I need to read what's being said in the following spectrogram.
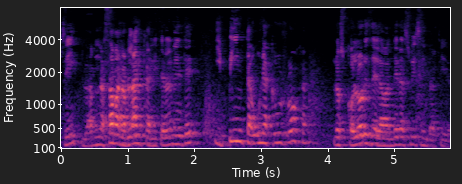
¿sí? una sábana blanca literalmente, y pinta una cruz roja, los colores de la bandera suiza invertida.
